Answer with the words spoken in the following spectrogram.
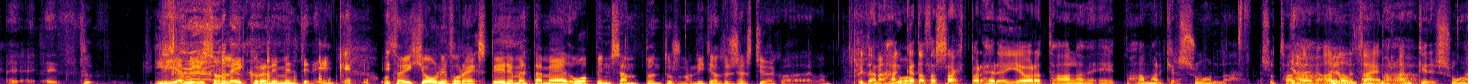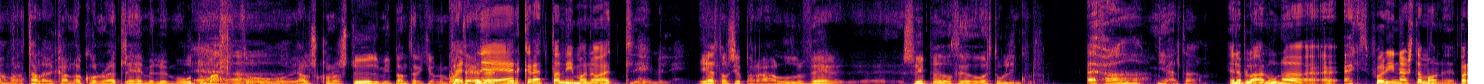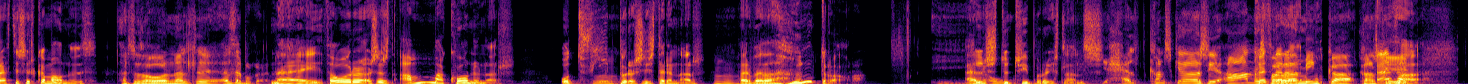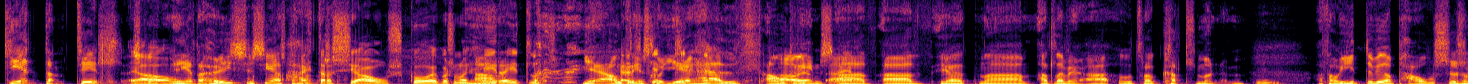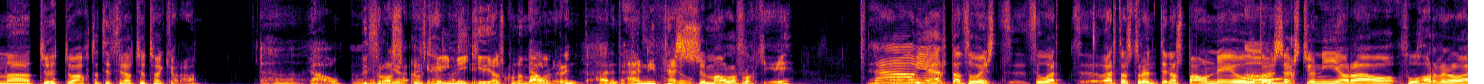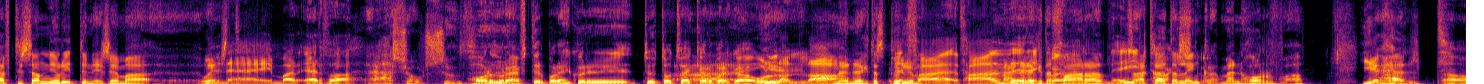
Liam Neeson leikur hann í myndinni og þau hjónin fóru að experimenta með opinn sambönd og svona 1960 eitthvað, eitthvað. Byrja, hann, hann gæti alltaf sagt bara, herru, ég var að tala við einn og hann var að gera svona. Svo talaði við annan en það daginn og hann gerir svona. hann var að tala við gamla konur elliheimilum og út um allt og, og í alls konar stöðum í bandaríkjónum Hvernig er Grettan í manni á elli heimili? ég held að hann sé bara alveg eh, svipið og þegar þú ert úlingur Eða ég held að Hérna bara núna, e- ekki bara í næsta mánuði, bara eftir cirka mánuð Ertu þá en eldri, eldri borgari? Nei, þá eru sérst, amma konunar og tvíburasýsterinnar það er verða hundra ára. Elstu tvíbura Íslands. Ég held kannski að það sé aðeins fara að minka kannski? Getan til sko. ég held að hausinn sé alltaf Hættar að sjá sko eitthvað svona heyra illa. Ég ángríns sko, ég held ángríns að, að hérna, allavega út frá kallmönnum Mm. að þá ítum við á pásu svona 28 til 32 ára. Já, við ég- heil mikið í alls konar málum. En í þessu málaflokki Já, ég held að þú veist þú ert, ert á ströndin á Spáni og þú Já. ert 69 ára og þú horfir á eftir Sanni og Rítunni sem að þú veist. Nei, maður er það? Já, sjálfsögðu. Horður eftir bara einhverju 22 ára bara eitthvað, úlala. Menn er ekkert að spyrja um það, það Menn er ekkert að fara að taka þetta lengra. Sko. Menn horfa. Ég held, Já,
